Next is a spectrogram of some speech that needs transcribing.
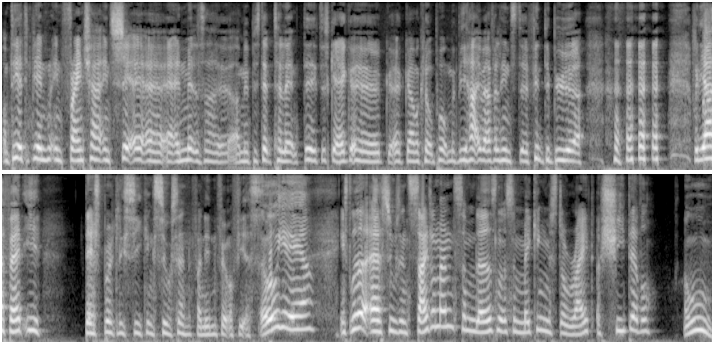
om det her det bliver en, en franchise, en serie af, af anmeldelser øh, om et bestemt talent, det, det skal jeg ikke øh, gø- gøre mig klog på, men vi har i hvert fald hendes øh, filmdebut her. fordi jeg har fat i Desperately Seeking Susan fra 1985. Oh yeah. Instrueret af Susan Seidelman, som lavede sådan noget som Making Mr. Right og She-Devil Uh.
